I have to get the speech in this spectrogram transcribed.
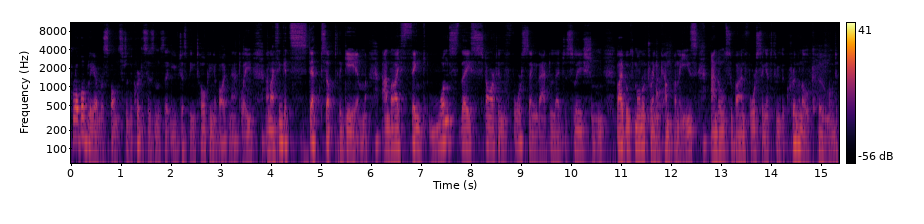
probably a response to the criticisms that you've just been talking about about, Natalie, and I think it steps up the game. And I think once they start enforcing that legislation by both monitoring companies and also by enforcing it through the criminal code,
